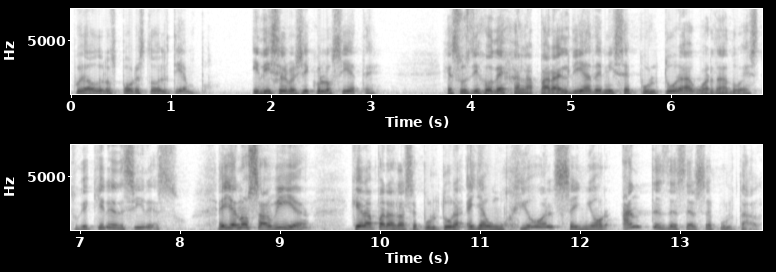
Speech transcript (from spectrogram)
cuidado de los pobres todo el tiempo. Y dice el versículo 7, Jesús dijo, déjala, para el día de mi sepultura ha guardado esto. ¿Qué quiere decir eso? Ella no sabía que era para la sepultura, ella ungió al Señor antes de ser sepultado.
